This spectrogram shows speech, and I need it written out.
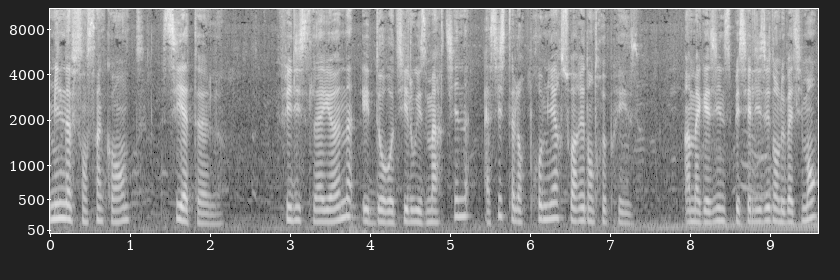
1950, Seattle. Phyllis Lyon et Dorothy Louise Martin assistent à leur première soirée d'entreprise, un magazine spécialisé dans le bâtiment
